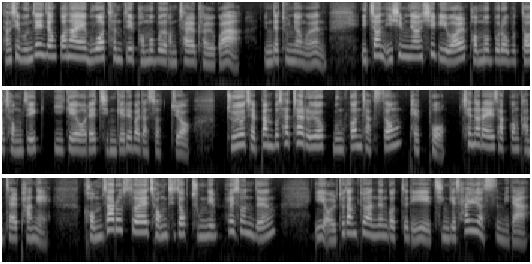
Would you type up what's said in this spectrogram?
당시 문재인 정권 하에 무어천지 법무부 감찰 결과 윤 대통령은 2020년 12월 법무부로부터 정직 2개월의 징계를 받았었죠. 주요 재판부 사찰 의혹 문건 작성, 배포, 채널A 사건 감찰 방해, 검사로서의 정치적 중립 훼손 등 이 얼토당토 않는 것들이 징계 사유였습니다.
